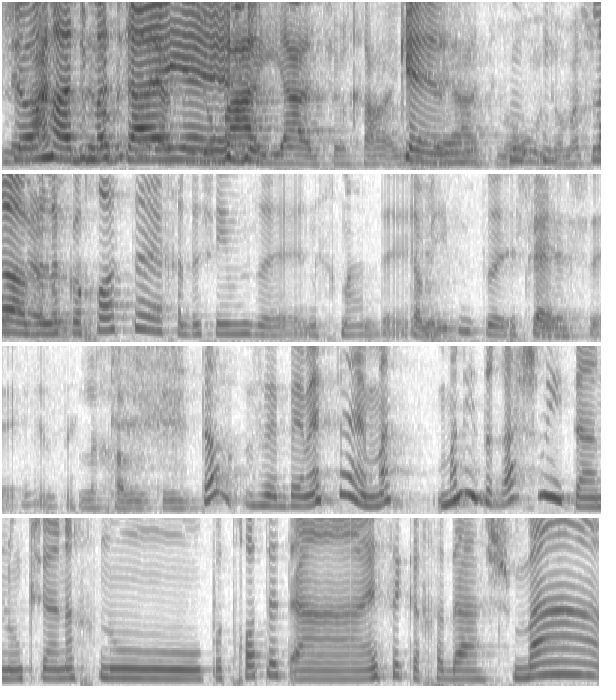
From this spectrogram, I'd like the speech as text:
לרשום עד זה לא מתי... משנה אפילו אה, מה היעד שלך, אם כן. זה העצמאות או משהו לא, אחר. אבל אז לקוחות אה, חדשים זה נחמד. אה, תמיד. זה כן. שיש... לחלוטין. טוב, ובאמת, מה, מה נדרש מאיתנו כשאנחנו פותחות את העסק החדש? מה,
